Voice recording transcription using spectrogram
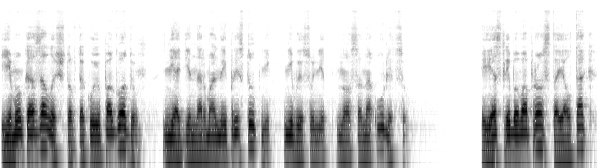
Ему казалось, что в такую погоду ни один нормальный преступник не высунет носа на улицу. Если бы вопрос стоял так,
